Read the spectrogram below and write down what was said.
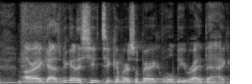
All right, guys, we got to shoot to commercial break. We'll be right back.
